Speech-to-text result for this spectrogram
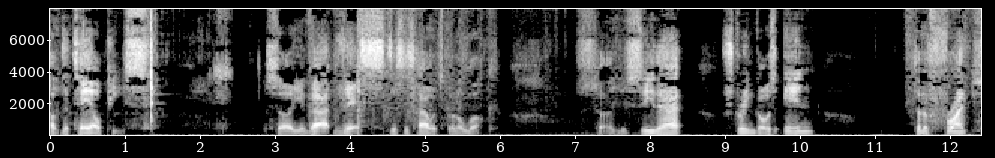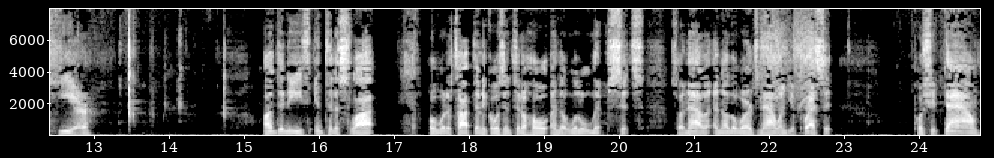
of the tailpiece. So you got this. This is how it's going to look. So you see that? String goes in to the front here. Underneath into the slot. Over the top. Then it goes into the hole and the little lip sits. So now, in other words, now when you press it, push it down,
